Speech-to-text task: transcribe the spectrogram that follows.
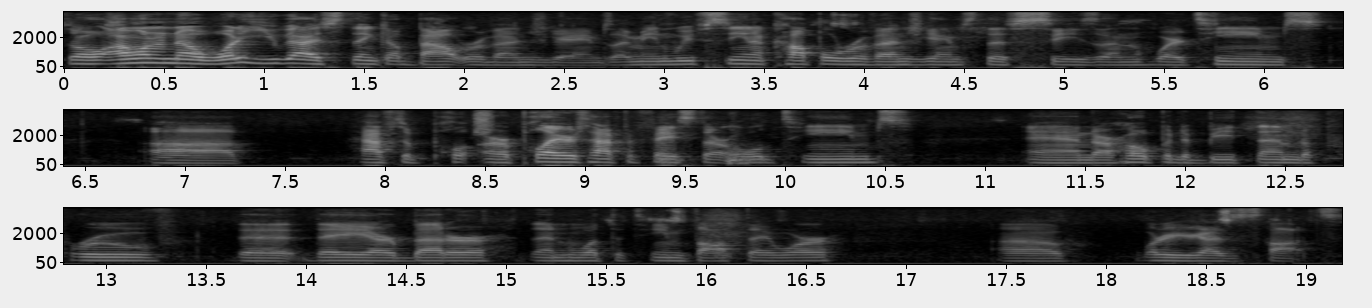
So I want to know what do you guys think about revenge games? I mean, we've seen a couple revenge games this season where teams uh, have to pl- or players have to face their old teams and are hoping to beat them to prove that they are better than what the team thought they were. Uh, what are your guys' thoughts?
